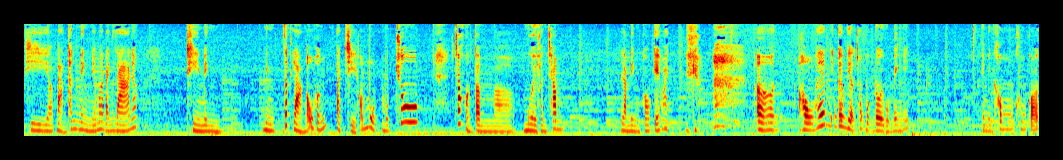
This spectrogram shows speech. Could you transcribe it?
Thì à, bản thân mình nếu mà đánh giá nhá thì mình mình rất là ngẫu hứng và chỉ có một một chút chắc khoảng tầm à, uh, 10% là mình có kế hoạch. Uh, hầu hết những cái việc trong cuộc đời của mình ý thì mình không không có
